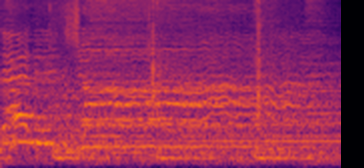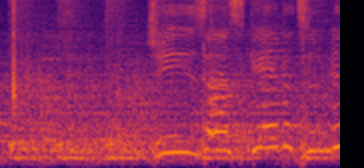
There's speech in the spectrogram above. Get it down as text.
let it shine. Jesus gave it to me.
